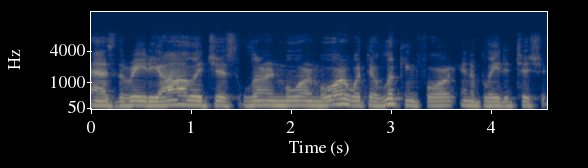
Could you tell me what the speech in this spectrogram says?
as the radiologists learn more and more what they're looking for in ablated tissue.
